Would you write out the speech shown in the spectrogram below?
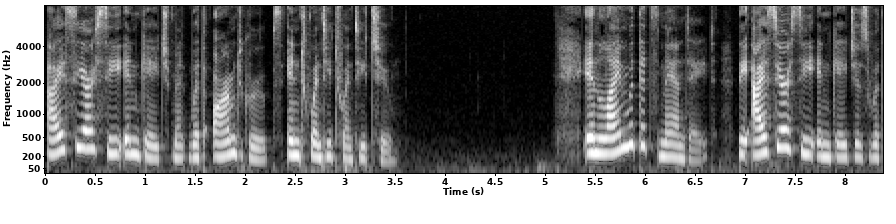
ICRC engagement with armed groups in 2022. In line with its mandate, the ICRC engages with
